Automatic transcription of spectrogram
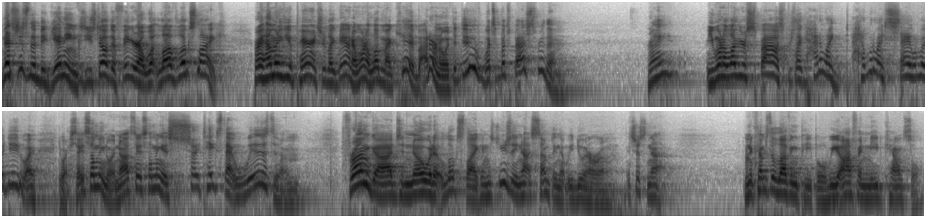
that's just the beginning because you still have to figure out what love looks like. Right? How many of you parents are like, man, I want to love my kid, but I don't know what to do. What's, what's best for them? Right? You want to love your spouse, but it's like, how do I, how, what do I say? What do I do? Do I, do I say something? Do I not say something? It, so, it takes that wisdom from God to know what it looks like, and it's usually not something that we do on our own. It's just not. When it comes to loving people, we often need counsel.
